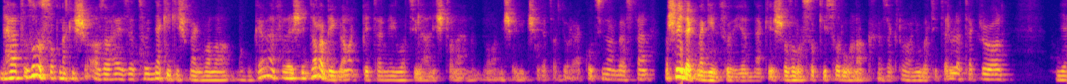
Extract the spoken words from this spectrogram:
De hát az oroszoknak is az a helyzet, hogy nekik is megvan a maguk ellenfele, és egy darabig a Nagypéter még vacilál is talán, valami segítséget adjon Rákóczinak, de aztán a svédek megint följönnek, és az oroszok kiszorulnak ezekről a nyugati területekről. Ugye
